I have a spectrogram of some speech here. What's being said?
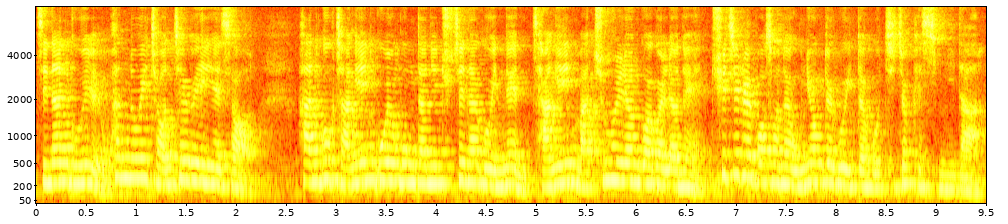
지난 9일 환노위 전체 회의에서 한국장애인고용공단이 추진하고 있는 장애인 맞춤 훈련과 관련해 취지를 벗어나 운영되고 있다고 지적했습니다.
